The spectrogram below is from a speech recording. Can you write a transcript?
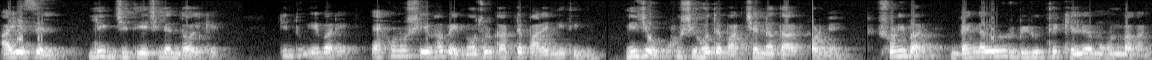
আইএসএল লিগ জিতিয়েছিলেন দলকে। কিন্তু এবারে এখনও সেভাবে নজর কাটতে পারেননি তিনি। নিজেও খুশি হতে পারছেন না তার কর্মে। শনিবার বেঙ্গালুরুর বিরুদ্ধে খেলবে মোহনবাগান।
